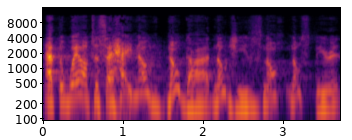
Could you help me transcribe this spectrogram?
at the well to say, hey, no, no God, no Jesus, no, no spirit.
